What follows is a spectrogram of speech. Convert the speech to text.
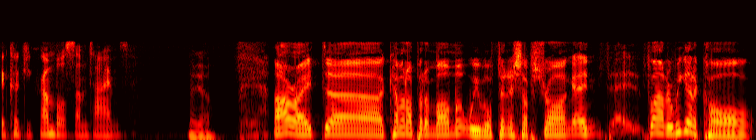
the cookie crumbles sometimes. Yeah. All right. Uh, coming up in a moment, we will finish up strong. And uh, Flounder, we got a call.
